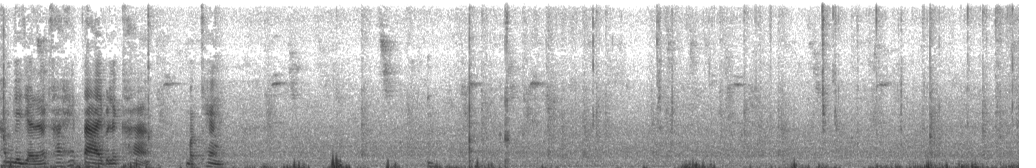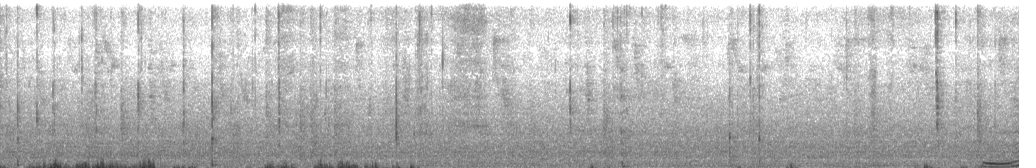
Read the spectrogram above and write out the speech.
คำ ใหญ่ๆเลยนะคะ ให้ตายไปเลยค่ะ บักแข่ง อืม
